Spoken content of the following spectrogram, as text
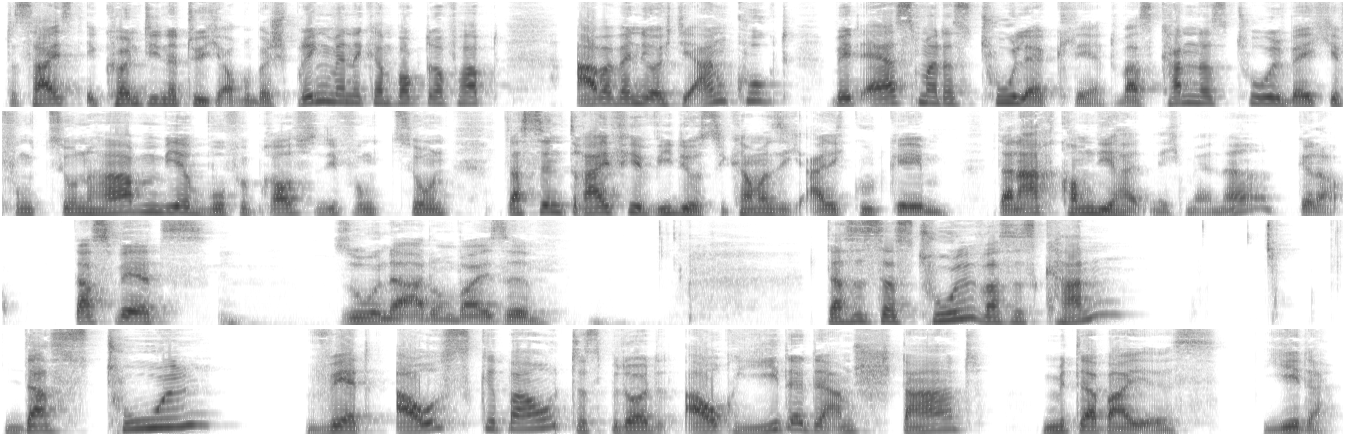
Das heißt, ihr könnt die natürlich auch überspringen, wenn ihr keinen Bock drauf habt. Aber wenn ihr euch die anguckt, wird erstmal das Tool erklärt. Was kann das Tool? Welche Funktion haben wir? Wofür brauchst du die Funktion? Das sind drei, vier Videos, die kann man sich eigentlich gut geben. Danach kommen die halt nicht mehr, ne? Genau. Das wäre jetzt so in der Art und Weise. Das ist das Tool, was es kann. Das Tool wird ausgebaut. Das bedeutet auch jeder, der am Start mit dabei ist, jeder,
